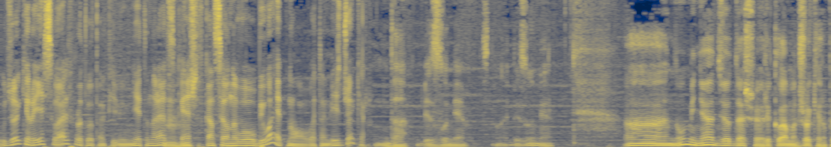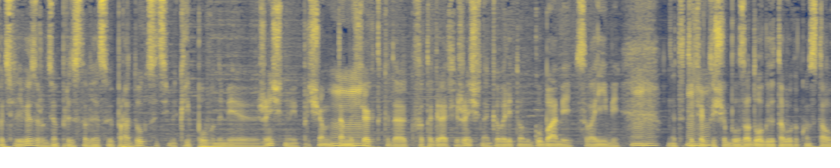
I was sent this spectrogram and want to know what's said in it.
у Джокера есть свой Альфред в этом фильме. Мне это нравится. Конечно, в конце он его убивает, но в этом весь Джокер. Да, безумие. Основное безумие. А, ну, у меня идет дальше реклама Джокера по телевизору, где он предоставляет свой продукт с этими крипованными женщинами. Причем mm-hmm. там эффект, когда к фотографии женщины говорит он губами своими. Mm-hmm. Этот mm-hmm. эффект еще был задолго до того, как он стал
